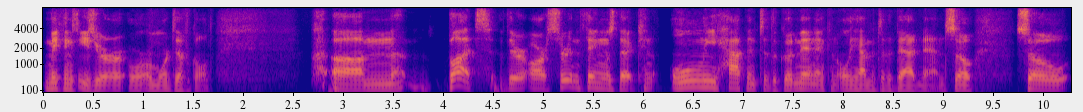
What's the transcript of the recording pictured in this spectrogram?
make things easier or, or, or more difficult. Um, but there are certain things that can only happen to the good man and can only happen to the bad man. So, so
